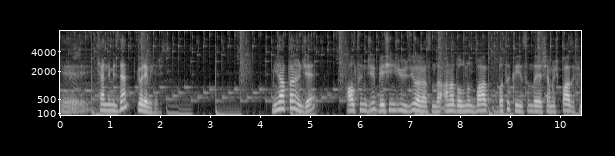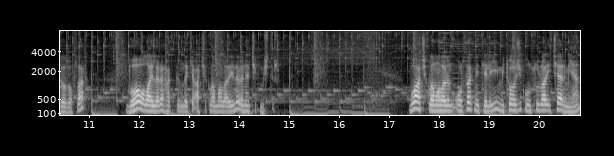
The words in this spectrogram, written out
e, kendimizden görebiliriz. Milattan önce 6. 5. yüzyıl arasında Anadolu'nun batı kıyısında yaşamış bazı filozoflar doğa olayları hakkındaki açıklamalarıyla öne çıkmıştır. Bu açıklamaların ortak niteliği mitolojik unsurlar içermeyen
